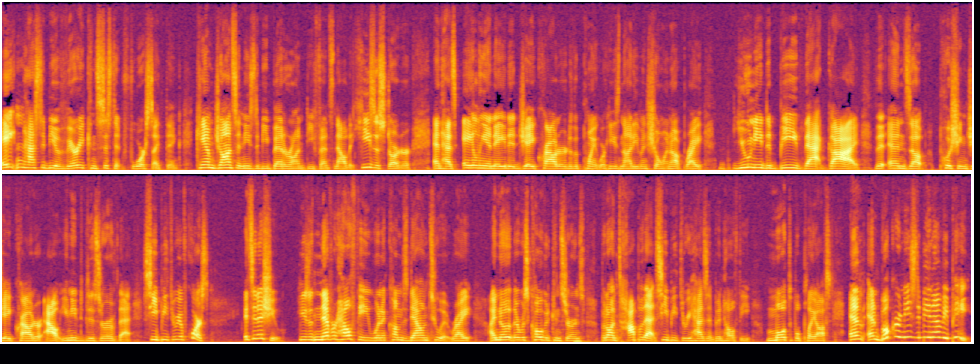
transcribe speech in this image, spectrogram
Ayton has to be a very consistent force, I think. Cam Johnson needs to be better on defense now that he's a starter and has alienated Jae Crowder to the point where he's not even showing up, right? You need to be that guy that ends up pushing Jae Crowder out. You need to deserve that. CP3, of course, it's an issue. He's never healthy when it comes down to it, right? I know that there was COVID concerns, but on top of that, CP3 hasn't been healthy multiple playoffs, and and Booker needs to be an MVP.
